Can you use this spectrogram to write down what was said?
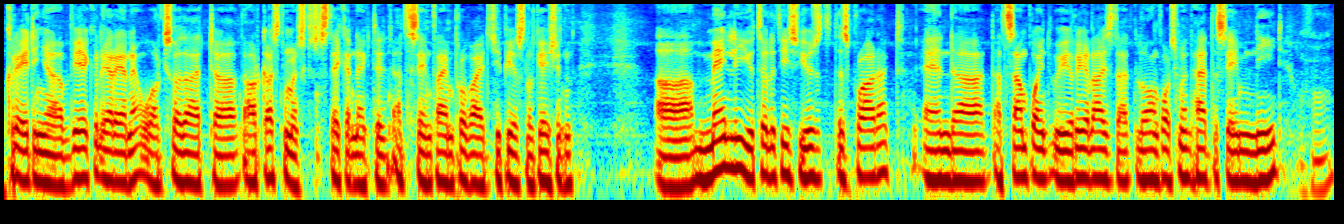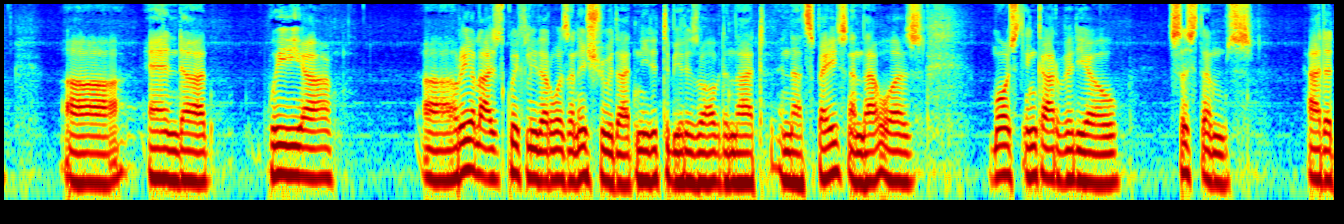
creating a vehicle area network so that uh, our customers can stay connected at the same time provide GPS location. Uh, mainly utilities used this product, and uh, at some point we realized that law enforcement had the same need. Mm-hmm. Uh, and uh, we uh, realized quickly there was an issue that needed to be resolved in that in that space, and that was most in-car video systems had a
